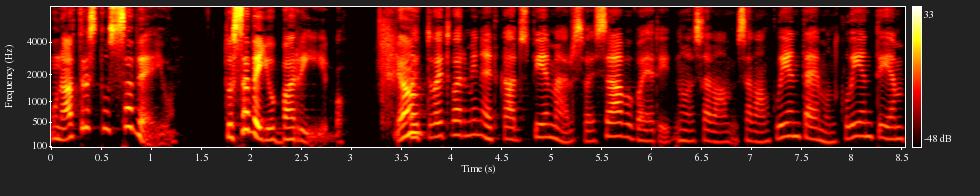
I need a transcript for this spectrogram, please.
Un atrast to savējo to savēju barību. Ja? Vai, vai tu vari minēt kādus piemērus, vai savu, vai arī no savām, savām klientēm un klientiem?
